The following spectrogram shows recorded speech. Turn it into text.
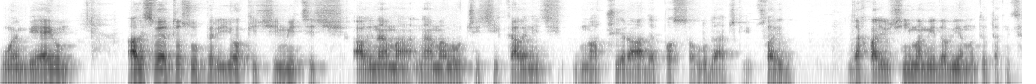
u NBA-u. Ali sve je to super, i Jokić i Micić, ali nama, nama Lučić i Kalenić noći rade posao ludački. U stvari, zahvaljujući njima mi dobijamo te utakmice.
